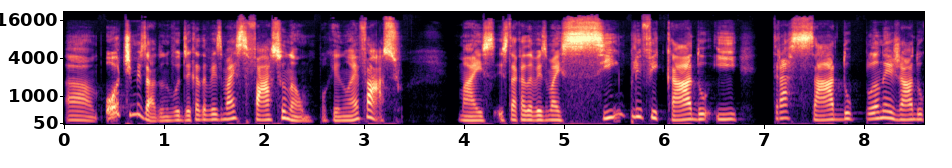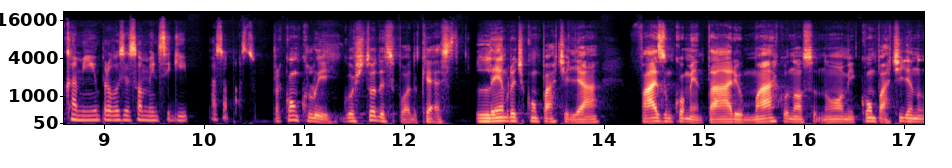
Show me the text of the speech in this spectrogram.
uh, otimizado. Não vou dizer cada vez mais fácil, não, porque não é fácil. Mas está cada vez mais simplificado e traçado, planejado o caminho para você somente seguir passo a passo. Para concluir, gostou desse podcast? Lembra de compartilhar, faz um comentário, marca o nosso nome, compartilha no,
